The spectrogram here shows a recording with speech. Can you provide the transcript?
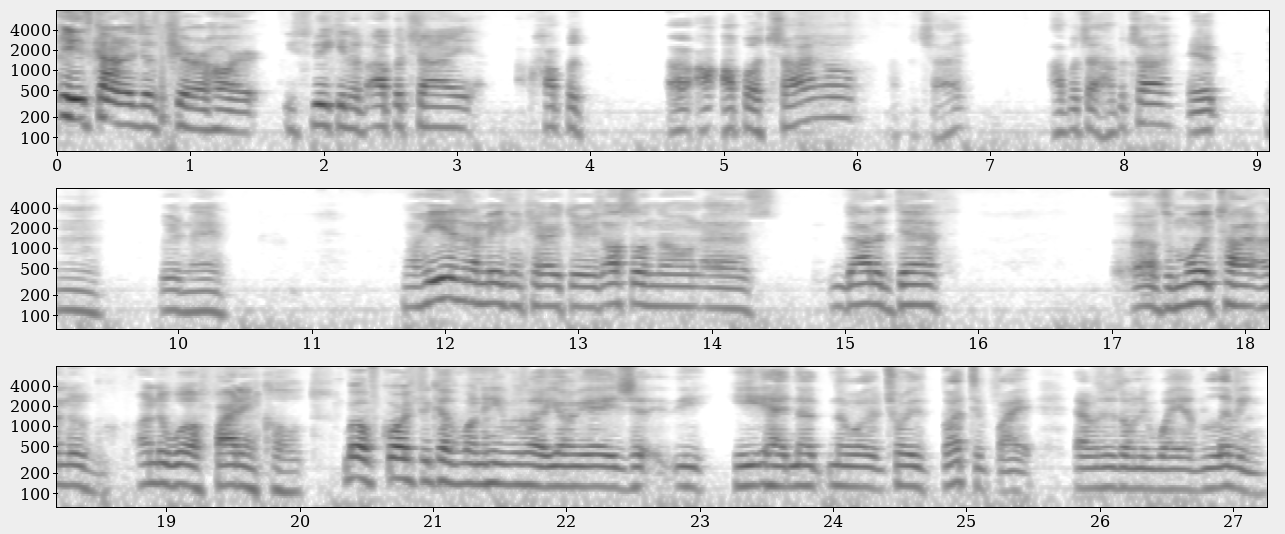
he's kind of just pure heart. You speaking of Apachai, Hapa, uh, Apachai, Apachai, Apachai, Apachai. Yep. Hmm. Weird name. No, he is an amazing character. He's also known as God of Death of the Muay Thai under underworld fighting cult. Well, of course, because when he was a young age, he he had no no other choice but to fight. That was his only way of living.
